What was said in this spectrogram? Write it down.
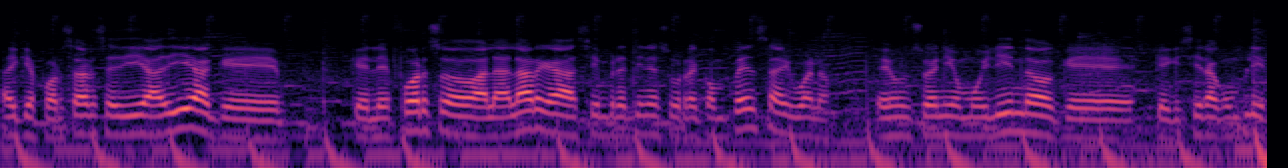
hay que esforzarse día a día, que, que el esfuerzo a la larga siempre tiene su recompensa y bueno, es un sueño muy lindo que, que quisiera cumplir.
